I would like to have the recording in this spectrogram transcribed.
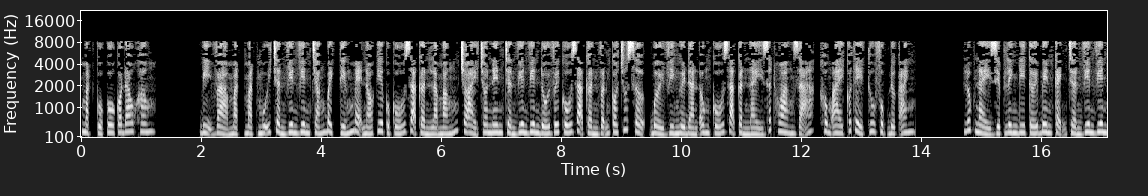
mặt của cô có đau không? Bị vả mặt, mặt mũi Trần Viên Viên trắng bệch tiếng mẹ nó kia của cố dạ cần là mắng cho ải cho nên Trần Viên Viên đối với cố dạ cần vẫn có chút sợ, bởi vì người đàn ông cố dạ cần này rất hoang dã, không ai có thể thu phục được anh. Lúc này Diệp Linh đi tới bên cạnh Trần Viên Viên,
